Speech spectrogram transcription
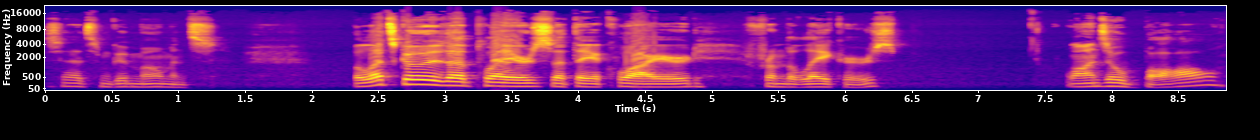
He's had some good moments. But let's go to the players that they acquired from the Lakers. Lonzo Ball.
